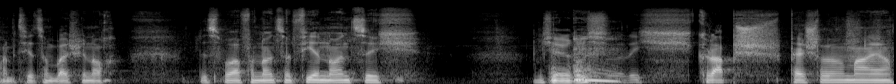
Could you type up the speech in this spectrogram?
habe jetzt hier zum Beispiel noch, das war von 1994, Michael Rich. Rich, Krapsch, Peschel, Meier.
